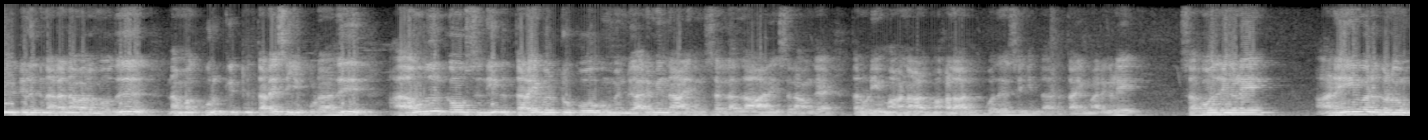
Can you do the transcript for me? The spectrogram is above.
வீட்டிற்கு நலனை வரும்போது நம்ம குறுக்கிட்டு தடை செய்யக்கூடாது. அவுதுல் கவுசு நீர் தடைபட்டு போகும் என்று அருமை நாயகம் செல்லல்லா அலேசர் அவங்க தன்னுடைய மகனால் மகளாருக்கு உபதவி செய்கின்றார் தாய்மார்களே சகோதரிகளே அனைவர்களும்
